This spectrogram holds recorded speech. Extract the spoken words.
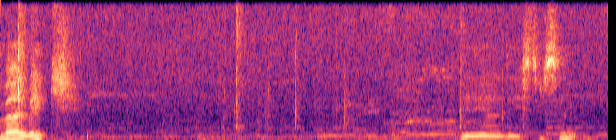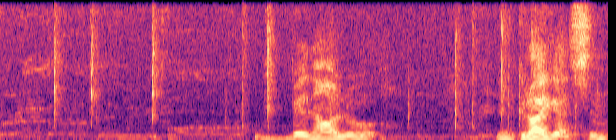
Verbek yer değiştirsin. Benalu Gray gelsin.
